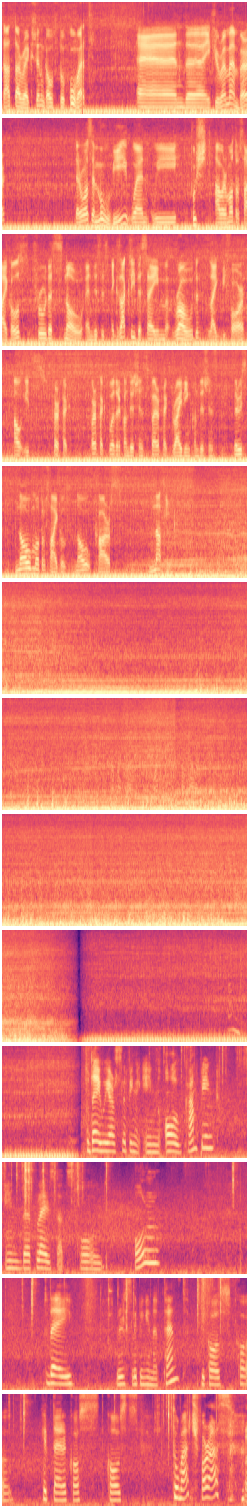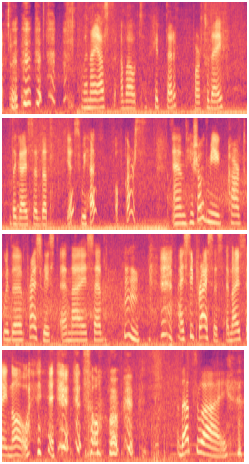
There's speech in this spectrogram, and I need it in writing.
that direction goes to Huvet. And uh, if you remember, there was a movie when we pushed our motorcycles through the snow. And this is exactly the same road like before. How it's perfect. Perfect weather conditions perfect riding conditions. There is no motorcycles no cars nothing Today we are sleeping in old camping in the place that's called Ål. Today we're sleeping in a tent because co- heater cost, costs too much for us. when I asked about heater for today, the guy said that yes, we have, of course. And he showed me a card with a price list, and I said, hmm, I see prices, and I say no. so that's why.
